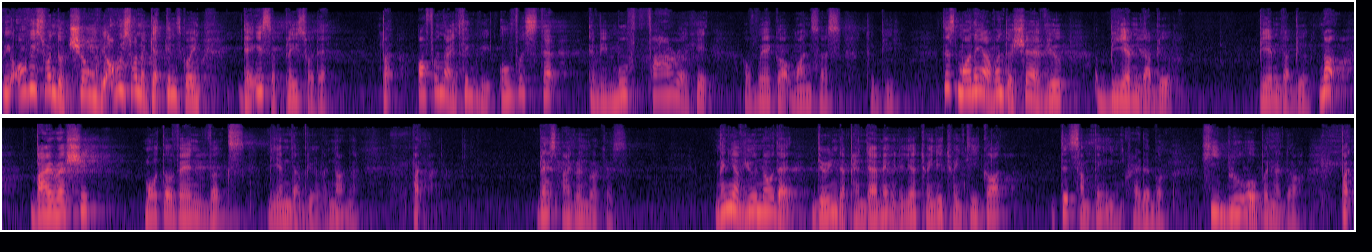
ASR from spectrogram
we always want to chong, we always want to get things going. There is a place for that. But often I think we overstep and we move far ahead of where God wants us to be. This morning I want to share with you BMW. BMW. Not Bayerische Motor Van Works BMW. Not, but bless migrant workers. Many of you know that during the pandemic in the year 2020, God did something incredible. He blew open a door. But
